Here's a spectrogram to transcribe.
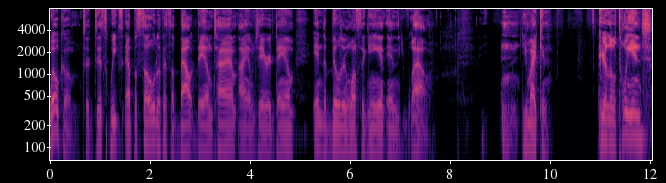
Welcome to this week's episode of It's About Damn Time. I am Jared Dam in the building once again, and wow, you might can hear a little twinge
